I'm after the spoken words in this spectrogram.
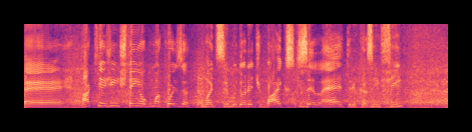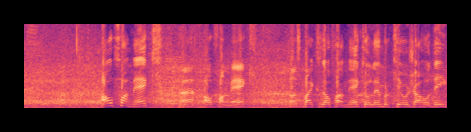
É, aqui a gente tem alguma coisa, uma distribuidora de bikes, elétricas, enfim. Alpha Mac, né? Alpha Mac, então as bikes da Alpha Mac, eu lembro que eu já rodei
